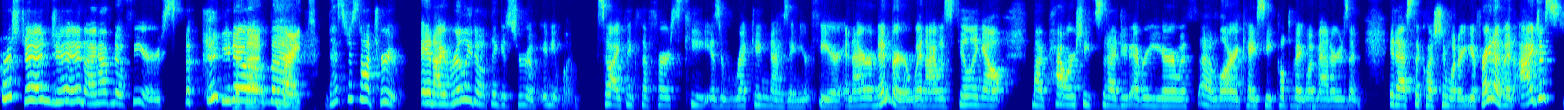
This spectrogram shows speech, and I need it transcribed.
Christian, Jenn. I have no fears, you know. But that- but right. that's just not true. And I really don't think it's true of anyone. So I think the first key is recognizing your fear. And I remember when I was filling out my power sheets that I do every year with uh, Lara Casey, Cultivate What Matters, and it asked the question, What are you afraid of? And I just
